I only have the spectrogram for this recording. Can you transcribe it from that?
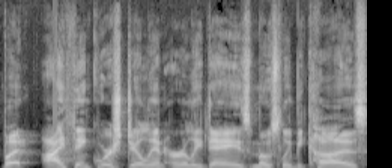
But I think we're still in early days, mostly because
